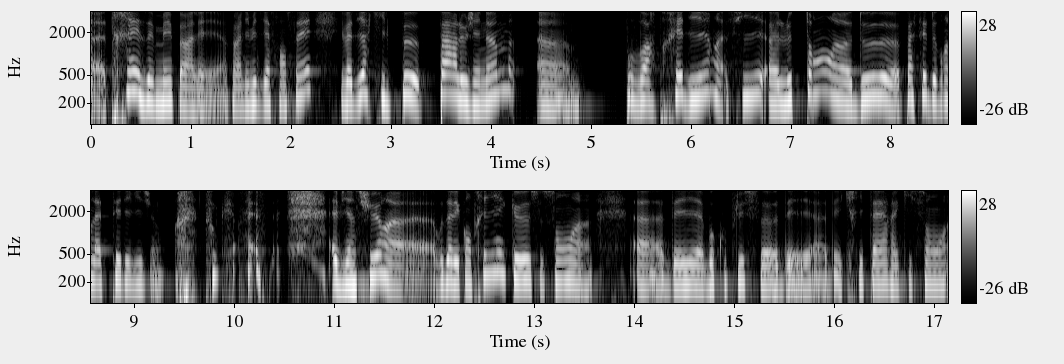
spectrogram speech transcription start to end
euh, très aimé par les, par les médias français, il va dire qu'il peut, par le génome, euh, pouvoir prédire si euh, le temps euh, de passer devant la télévision. Donc, et bien sûr, euh, vous avez compris que ce sont des, beaucoup plus des, des critères qui sont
